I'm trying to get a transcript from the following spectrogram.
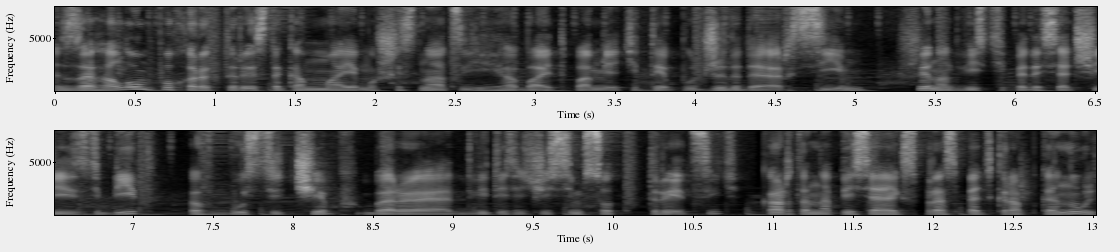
Загалом по характеристикам маємо 16 ГБ пам'яті типу GDDR7, шина 256 біт, в бусті чип бере 2730, карта на PCI Express 5.0,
